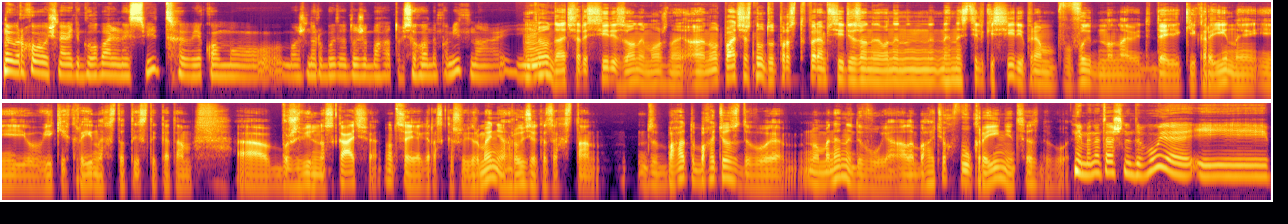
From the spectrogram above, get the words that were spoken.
Ну і враховуючи навіть глобальний світ, в якому можна робити дуже багато всього непомітно. І... Ну да, через сірі зони можна. А ну бачиш, ну тут просто прям сірі зони, вони не настільки сірі, прям видно навіть деякі країни, і в яких країнах статистика там божевільно скаче. Ну це якраз кажу, Вірменія, Грузія, Казахстан. Багато багатьох здивує. Ну мене не дивує, але багатьох в Україні це здивує. Ні, мене теж не дивує і.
